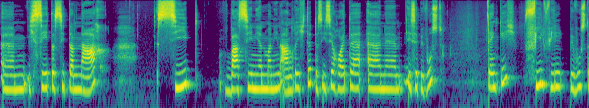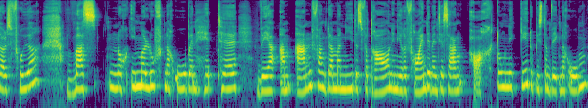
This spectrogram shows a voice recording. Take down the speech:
Ähm, ich sehe, dass sie danach sieht, was sie in ihren Mann anrichtet. Das ist ja heute eine, ist ihr bewusst, denke ich. Viel, viel bewusster als früher. Was noch immer Luft nach oben hätte, wäre am Anfang der Manie das Vertrauen in ihre Freunde, wenn sie sagen, Achtung Niki, du bist am Weg nach oben.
